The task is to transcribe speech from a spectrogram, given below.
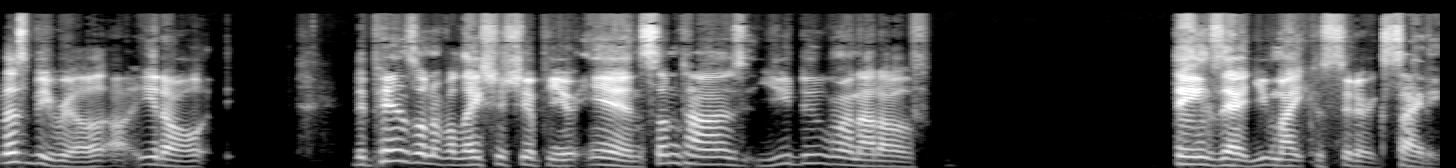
let's be real. Uh, you know, depends on the relationship you're in. Sometimes you do run out of things that you might consider exciting.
